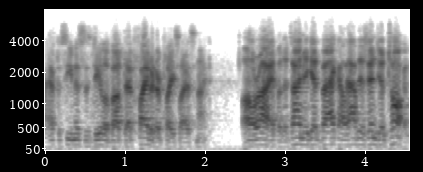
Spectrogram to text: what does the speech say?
I have to see Mrs. Deal about that fight at her place last night. All right, by the time you get back, I'll have this Injun talking.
